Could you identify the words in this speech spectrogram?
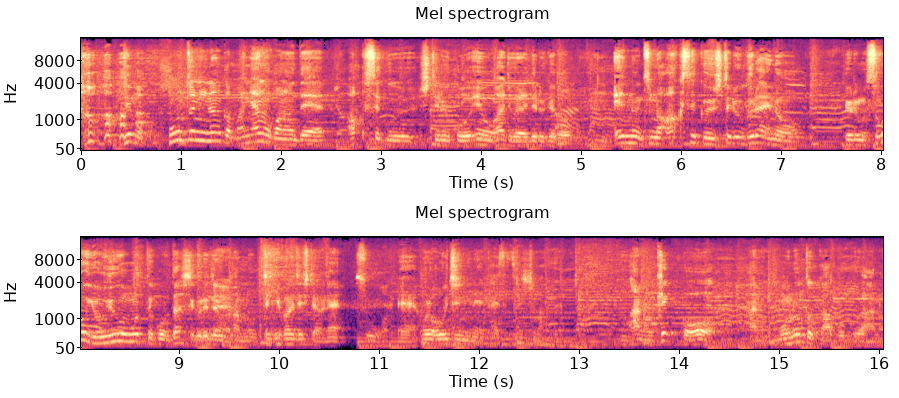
でも本当になんか間に合うのかなってアクセクしてるこう絵を描いてくれてるけど、絵のそのアクセクしてるぐらいのよりもすごい余裕を持ってこう出してくれてる感の出来栄えでしたよね。そうだ。ねえーこれお家にね大切にしまってあの結構あの物とか僕あの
